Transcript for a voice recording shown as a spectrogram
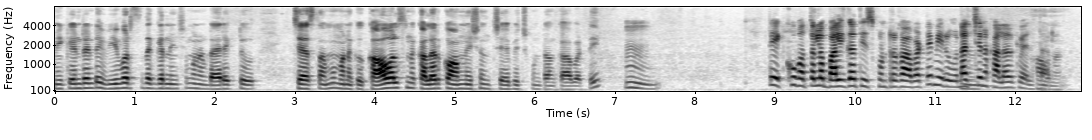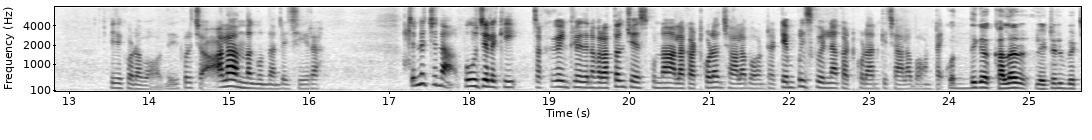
మీకు ఏంటంటే వీవర్స్ దగ్గర నుంచి మనం డైరెక్ట్ చేస్తాము మనకు కావాల్సిన కలర్ కాంబినేషన్ చేపించుకుంటాం కాబట్టి. అంటే ఎక్కువ మొత్తంలో బల్క్గా తీసుకుంటారు కాబట్టి మీరు నచ్చిన కలర్కి వెళ్తారు. ఇది కూడా బాగుంది. ఇది కూడా చాలా అందంగా ఉందండి చీర. చిన్న చిన్న పూజలకి చక్కగా ఇంట్లో ఏదైనా వ్రతం చేసుకున్నా అలా కట్టుకోవడం చాలా బాగుంటాయి. టెంపుల్స్కి వెళ్ళినా కట్టుకోవడానికి చాలా బాగుంటాయి. కొద్దిగా కలర్ లిటిల్ బిట్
